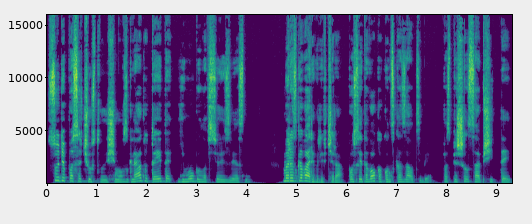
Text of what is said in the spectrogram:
Судя по сочувствующему взгляду Тейта, ему было все известно. Мы разговаривали вчера, после того, как он сказал тебе, поспешил сообщить Тейт,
